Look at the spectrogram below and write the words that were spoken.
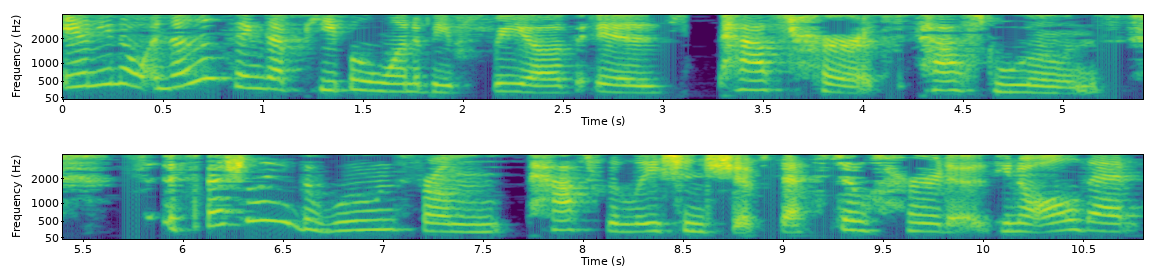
And you know, another thing that people want to be free of is past hurts, past wounds, especially the wounds from past relationships that still hurt us. You know, all that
